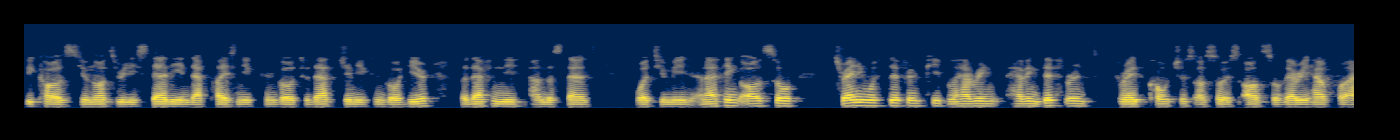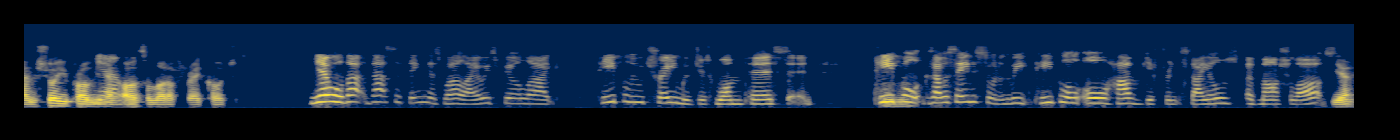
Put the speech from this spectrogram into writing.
because you're not really steady in that place and you can go to that gym, you can go here. So definitely understand what you mean. And I think also training with different people, having having different great coaches also is also very helpful. I'm sure you probably yeah. have also a lot of great coaches. Yeah, well that that's the thing as well. I always feel like people who train with just one person, people because mm-hmm. I was saying this to someone the week, people all have different styles of martial arts. Yeah.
